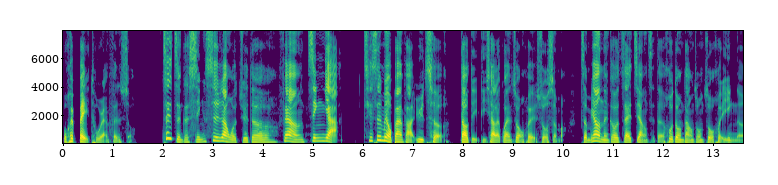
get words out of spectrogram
我会被突然分手？”这整个形式让我觉得非常惊讶。其实没有办法预测到底底下的观众会说什么，怎么样能够在这样子的互动当中做回应呢？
